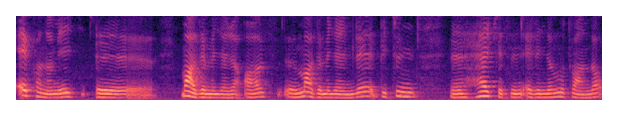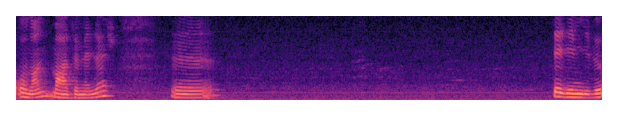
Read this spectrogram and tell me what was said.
ekonomik e, malzemeleri az. E, malzemelerim de bütün herkesin evinde mutfağında olan malzemeler. Dediğim gibi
